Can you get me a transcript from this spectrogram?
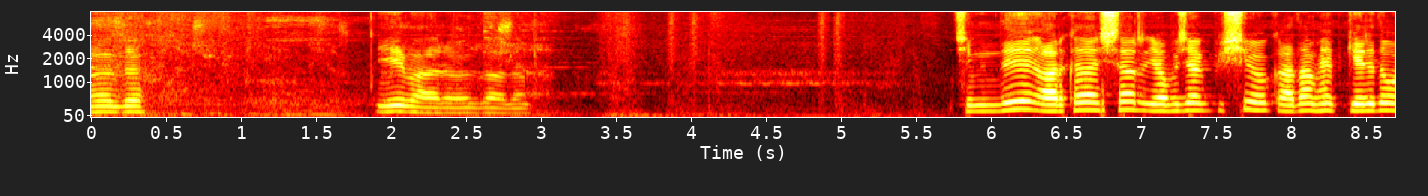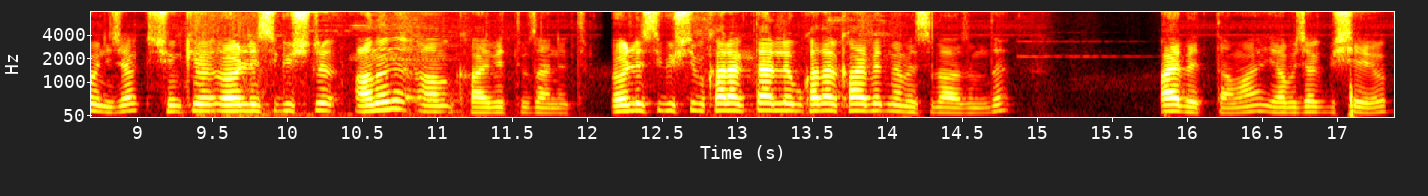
Öldü. İyi bari öldü adam. Şimdi arkadaşlar yapacak bir şey yok. Adam hep geride oynayacak. Çünkü early'si güçlü. Ananı An- kaybettim zannettim. Early'si güçlü bir karakterle bu kadar kaybetmemesi lazımdı. Kaybetti ama yapacak bir şey yok.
